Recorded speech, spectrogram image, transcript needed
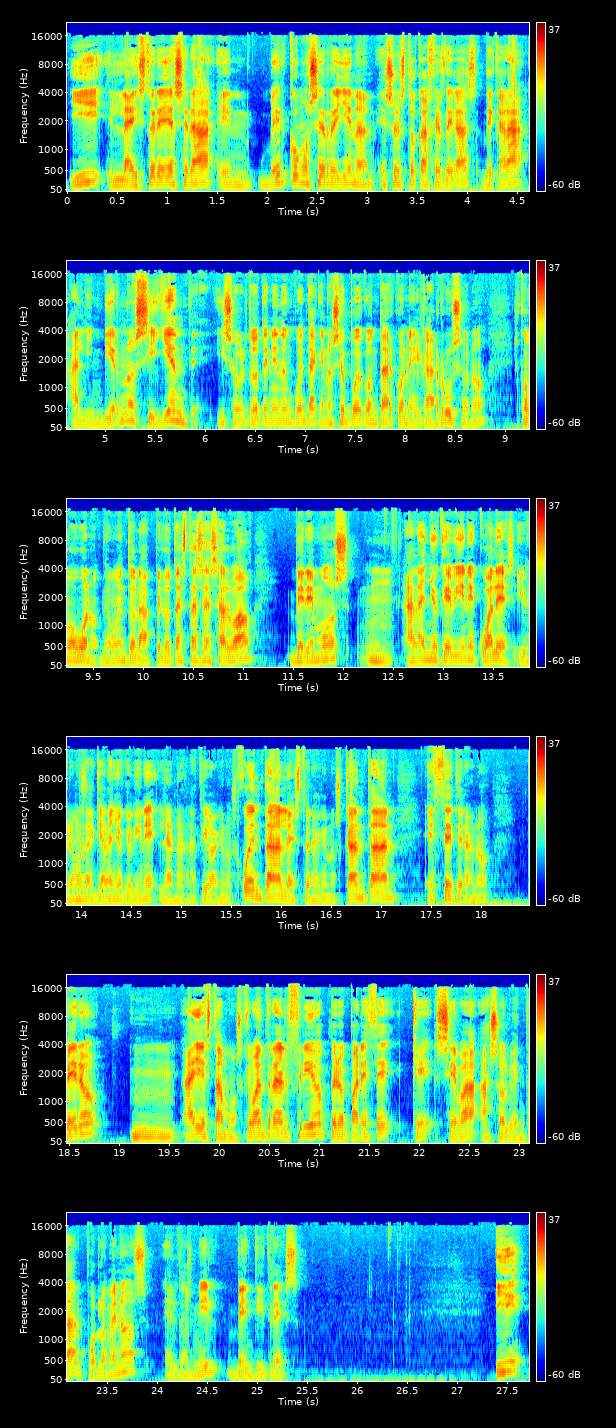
y la historia ya será en ver cómo se rellenan esos estocajes de gas de cara al invierno siguiente. Y sobre todo teniendo en cuenta que no se puede contar con el gas ruso, ¿no? Es como, bueno, de momento la pelota está se ha salvado. Veremos mm, al año que viene cuál es. Y veremos de aquí al año que viene la narrativa que nos cuentan, la historia que nos cantan, etcétera, ¿no? Pero mm, ahí estamos, que va a entrar el frío, pero parece que se va a solventar por lo menos el 2023. Y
